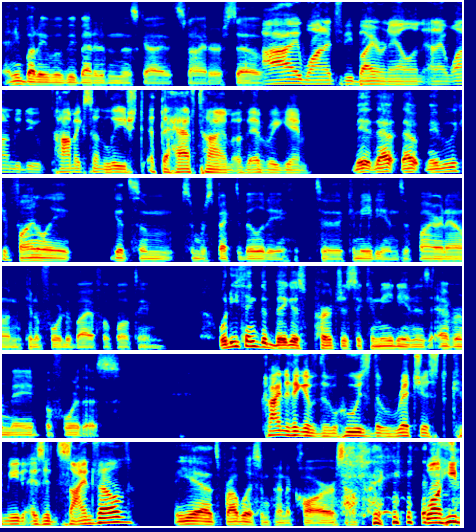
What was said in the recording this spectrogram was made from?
anybody would be better than this guy Snyder. So I want it to be Byron Allen, and I want him to do Comics Unleashed at the halftime of every game. That that maybe we could finally get some some respectability to comedians if Byron Allen can afford to buy a football team. What do you think the biggest purchase a comedian has ever made before this? Trying to think of the who is the richest comedian. Is it Seinfeld? Yeah, it's probably some kind of car or something. well, he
